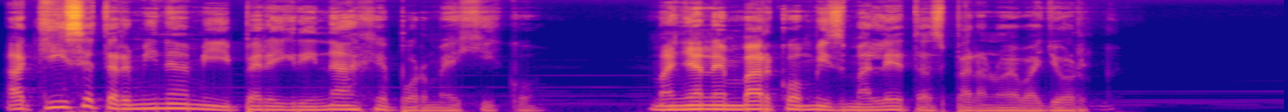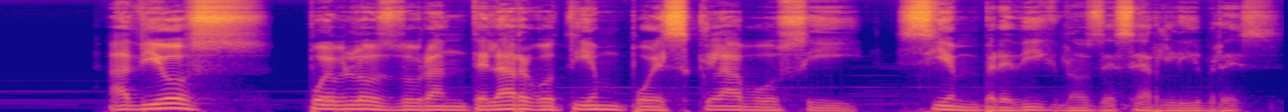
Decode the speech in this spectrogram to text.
Aquí se termina mi peregrinaje por México. Mañana embarco mis maletas para Nueva York. Adiós, pueblos durante largo tiempo esclavos y siempre dignos de ser libres.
